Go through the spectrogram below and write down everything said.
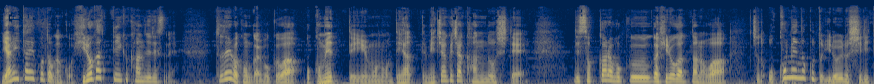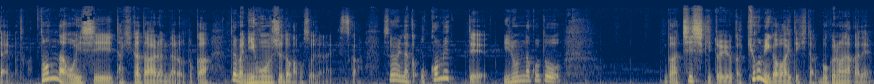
やりたいことがこう広がっていく感じですね。例えば今回僕はお米っていうものを出会ってめちゃくちゃ感動してでそこから僕が広がったのはちょっとお米のこといろいろ知りたいなとかどんな美味しい炊き方あるんだろうとか例えば日本酒とかもそうじゃないですか。そういうなんかお米っていろんなことが知識というか興味が湧いてきた。僕の中で。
